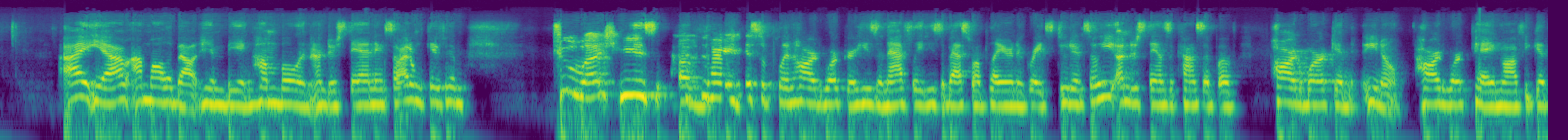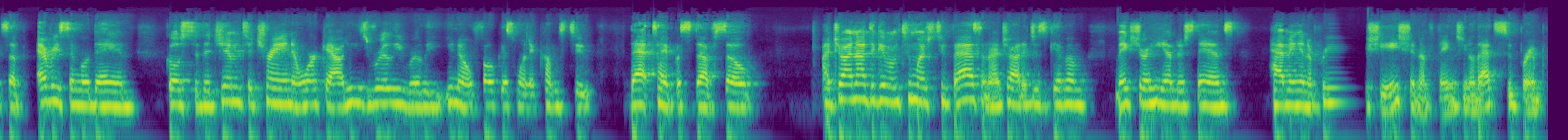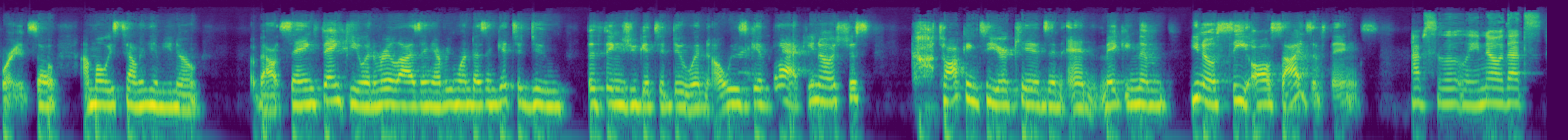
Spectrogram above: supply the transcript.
I yeah, I'm all about him being humble and understanding. So I don't give him too much. He's a very disciplined, hard worker. He's an athlete. He's a basketball player and a great student. So he understands the concept of hard work and you know hard work paying off. He gets up every single day and goes to the gym to train and work out. He's really, really you know focused when it comes to that type of stuff. So I try not to give him too much too fast, and I try to just give him make sure he understands having an appreciation of things. You know, that's super important. So I'm always telling him, you know, about saying thank you and realizing everyone doesn't get to do the things you get to do and always give back. You know, it's just talking to your kids and, and making them, you know, see all sides of things. Absolutely. No, that's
